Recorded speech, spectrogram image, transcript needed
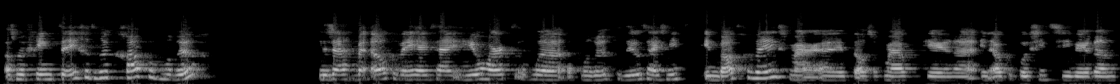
als mijn vriend tegendruk gaf op mijn rug. Dus eigenlijk bij elke wee heeft hij heel hard op mijn, op mijn rug gedeeld. Hij is niet in bad geweest, maar hij heeft zeg maar elke keer uh, in elke positie weer een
